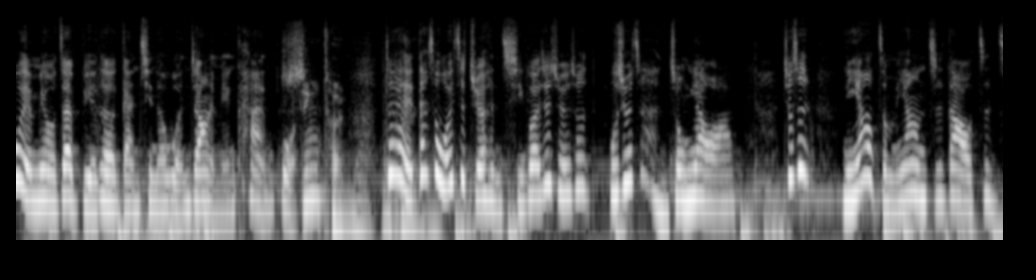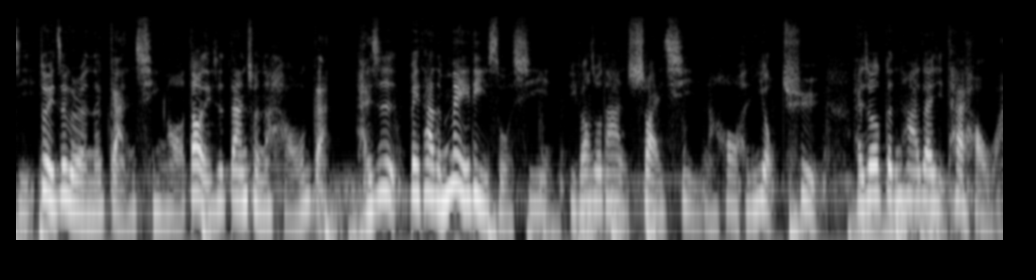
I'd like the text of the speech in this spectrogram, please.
我也没有在别的感情的文章里面看过心疼哦。对但是我一直觉得很奇怪，就觉得说，我觉得这很重要啊。就是你要怎么样知道自己对这个人的感情哦，到底是单纯的好感，还是被他的魅力所吸引？比方说他很帅气，然后很有趣，还是说跟他在一起太好玩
